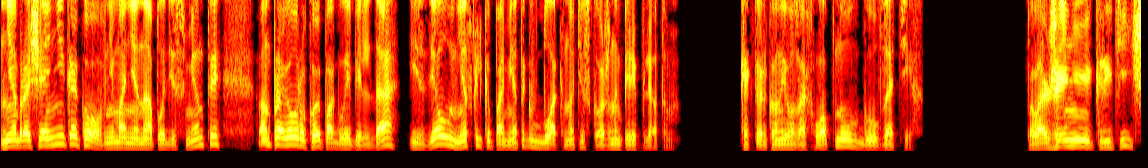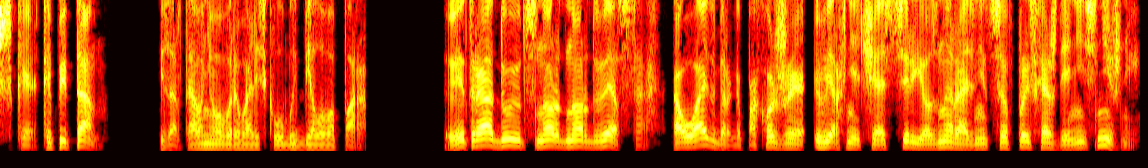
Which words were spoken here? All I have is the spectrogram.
Не обращая никакого внимания на аплодисменты, он провел рукой по глыбе льда и сделал несколько пометок в блокноте с кожаным переплетом. Как только он его захлопнул, гул затих. «Положение критическое, капитан!» Изо рта у него вырывались клубы белого пара. «Ветра дуют с норд-норд-веста, а у айсберга, похоже, верхняя часть серьезная разница в происхождении с нижней,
